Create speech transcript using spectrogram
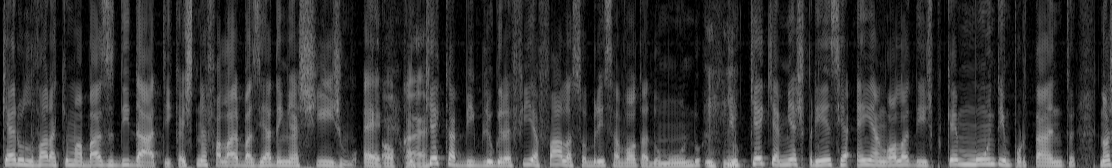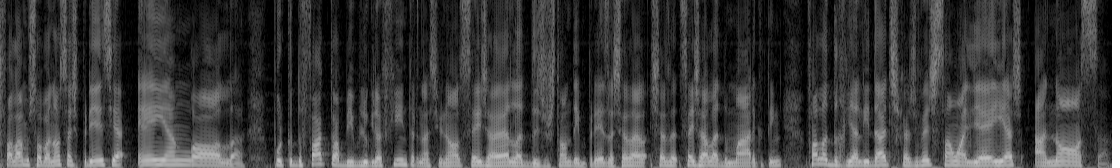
quero levar aqui uma base didática isto não é falar baseado em achismo é okay. o que é que a bibliografia fala sobre isso à volta do mundo uhum. e o que é que a minha experiência em Angola diz porque é muito importante nós falamos sobre a nossa experiência em Angola porque de facto a bibliografia internacional, seja ela de gestão de empresas, seja, seja ela de marketing, fala de realidades que às vezes são alheias à nossa.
